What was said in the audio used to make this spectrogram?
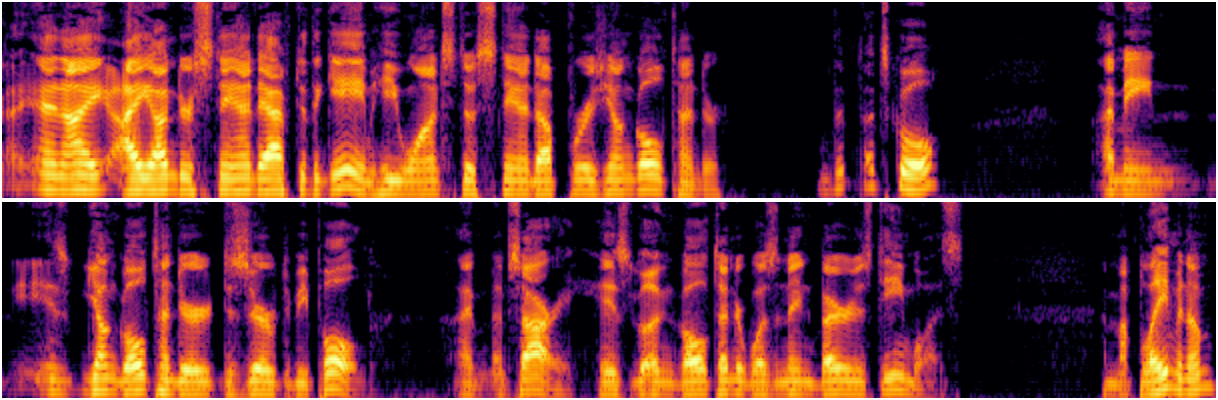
and I, I understand after the game he wants to stand up for his young goaltender. That, that's cool. I mean, his young goaltender deserved to be pulled. I'm, I'm sorry. His young goaltender wasn't any better than his team was. I'm not blaming him.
